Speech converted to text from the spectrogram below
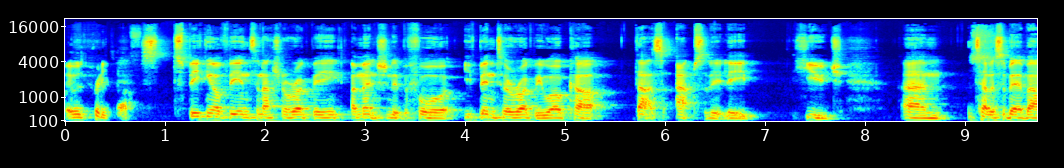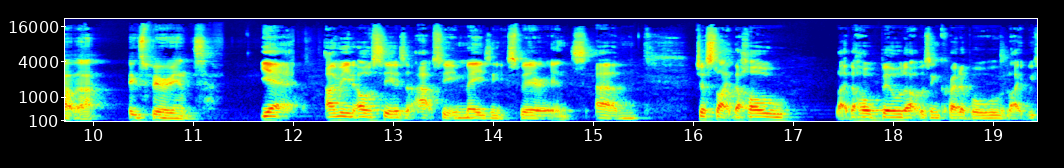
It was pretty tough. Speaking of the international rugby, I mentioned it before. You've been to a Rugby World Cup. That's absolutely huge. Um, tell us a bit about that experience. Yeah, I mean, obviously, it was an absolutely amazing experience. Um, just like the whole, like the whole build up was incredible. Like we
